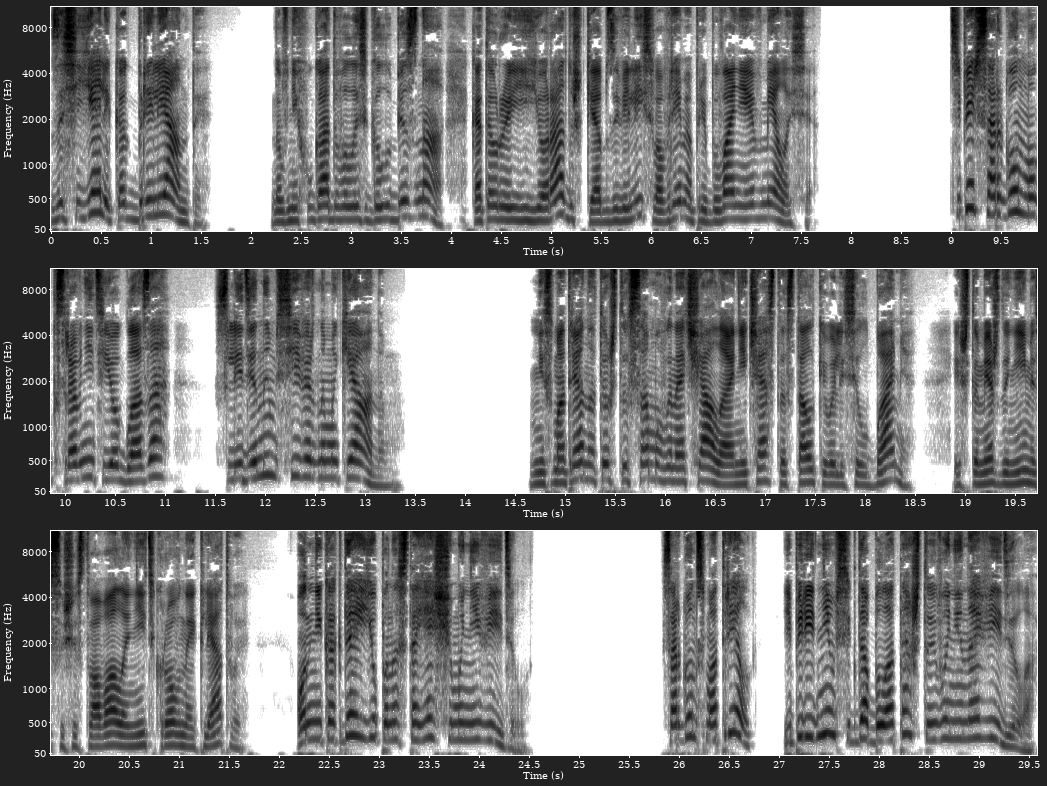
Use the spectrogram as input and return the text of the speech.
засияли, как бриллианты, но в них угадывалась голубизна, которой ее радужки обзавелись во время пребывания в Мелосе. Теперь Саргон мог сравнить ее глаза с ледяным Северным океаном. Несмотря на то, что с самого начала они часто сталкивались лбами, и что между ними существовала нить кровной клятвы, он никогда ее по-настоящему не видел. Саргон смотрел, и перед ним всегда была та, что его ненавидела,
